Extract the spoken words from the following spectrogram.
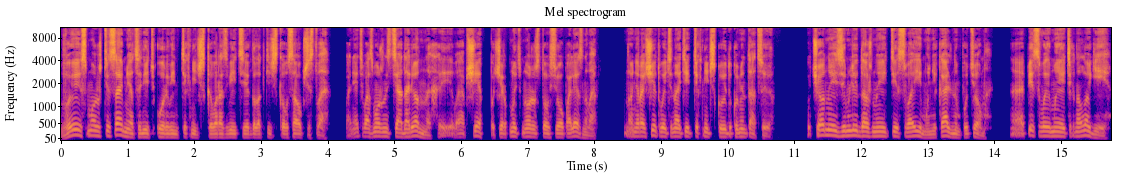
Вы сможете сами оценить уровень технического развития галактического сообщества, понять возможности одаренных и вообще почерпнуть множество всего полезного. Но не рассчитывайте найти техническую документацию. Ученые Земли должны идти своим уникальным путем, а описываемые технологии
